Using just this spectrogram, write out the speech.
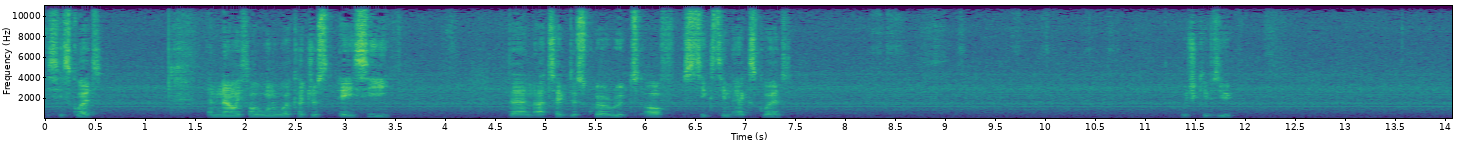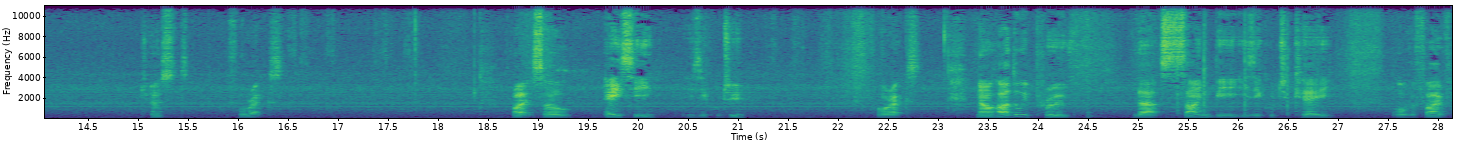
AC squared. And now if I want to work out just AC then I take the square root of 16x squared which gives you just 4x right so AC is equal to 4x. Now how do we prove that sine b is equal to k over 5?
